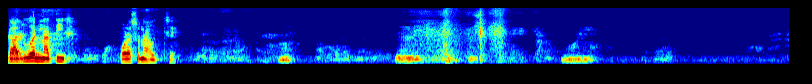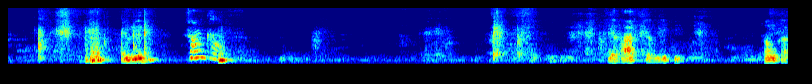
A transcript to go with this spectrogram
দাদু আর নাতির পড়াশোনা হচ্ছে। সংখ্যা।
